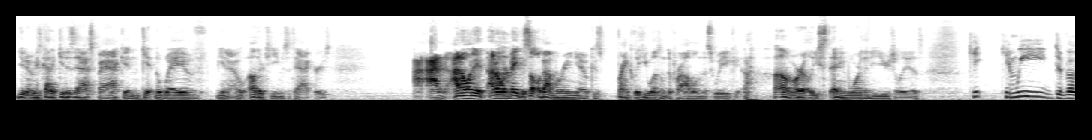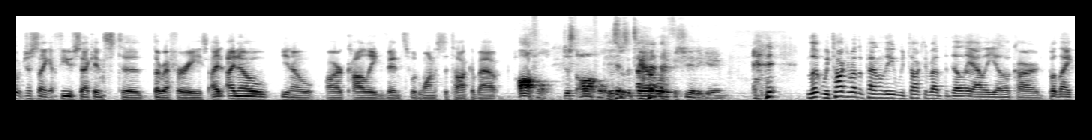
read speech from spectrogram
you know he's got to get his ass back and get in the way of you know other teams' attackers. I I don't know. I don't want to. I don't want to make this all about Mourinho because, frankly, he wasn't the problem this week, um, or at least any more than he usually is. Can, can we devote just like a few seconds to the referees? I, I know, you know, our colleague Vince would want us to talk about. Awful, just awful. This was a terrible officiated game. Look, we talked about the penalty, we talked about the Dele Alli yellow card, but like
